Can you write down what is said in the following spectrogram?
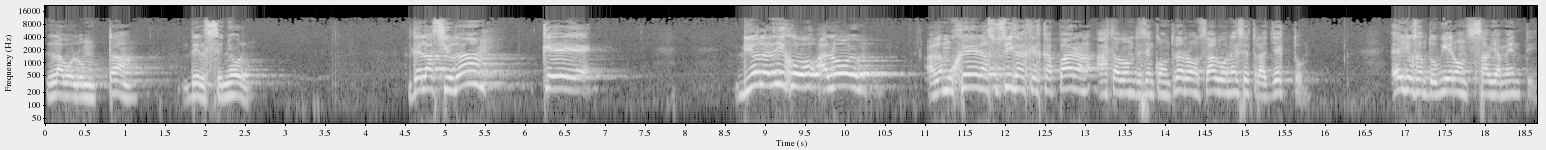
la voluntad del Señor. De la ciudad que Dios le dijo a, a la mujer, a sus hijas que escaparan hasta donde se encontraron salvo en ese trayecto. Ellos anduvieron sabiamente.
